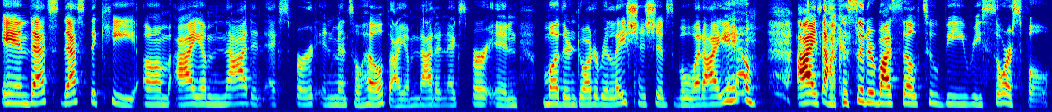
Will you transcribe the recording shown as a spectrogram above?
and that's that's the key. Um, I am not an expert in mental health. I am not an expert in mother and daughter relationships. But what I am, I, I consider myself to be resourceful.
